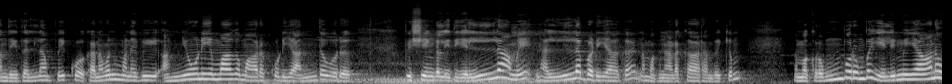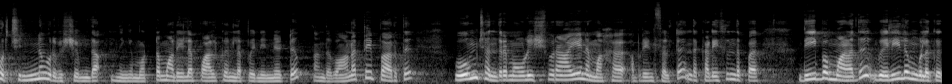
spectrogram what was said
அந்த இதெல்லாம் போய் கணவன் மனைவி அந்யோன்யமாக மாறக்கூடிய அந்த ஒரு விஷயங்கள் இது எல்லாமே நல்லபடியாக நமக்கு நடக்க ஆரம்பிக்கும். நமக்கு ரொம்ப ரொம்ப எளிமையான ஒரு சின்ன ஒரு விஷயம்தான். நீங்கள் மொட்டை மாடியில் பால்கனில் போய் நின்றுட்டு அந்த வானத்தை பார்த்து ஓம் சந்திரமௌலீஸ்வராய நமக அப்படின்னு சொல்லிட்டு அந்த கடைசியில் இந்த ப தீபமானது வெளியில் உங்களுக்கு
